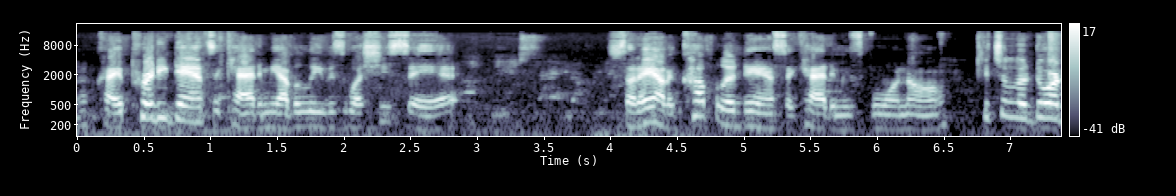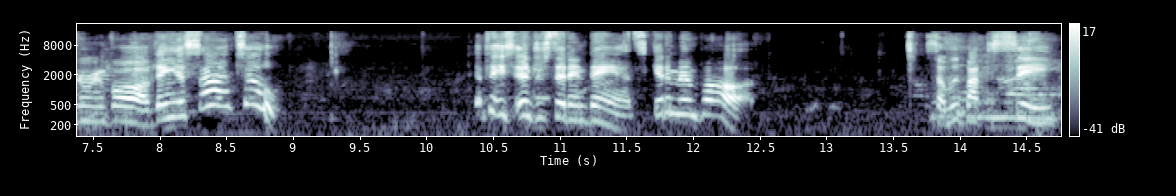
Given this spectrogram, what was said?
Okay, 3D Dance Academy, I believe is what she said. So they had a couple of dance academies going on. Get your little daughter involved and your son too. If he's interested in dance, get him involved. So we're about to see.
